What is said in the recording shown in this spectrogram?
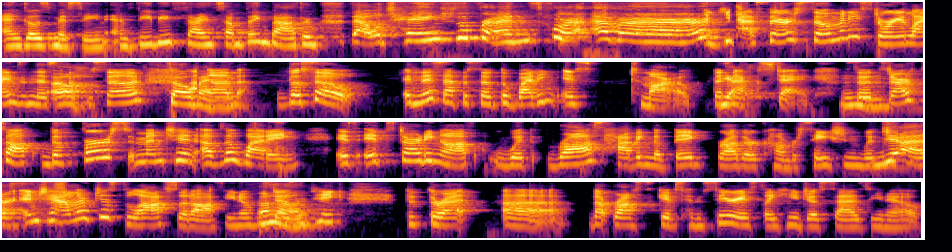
and goes missing. And Phoebe finds something bathroom that will change the friends forever. Yes, there are so many storylines in this oh, episode. So many. Um, the, so in this episode, the wedding is tomorrow, the yes. next day. Mm-hmm. So it mm-hmm. starts off, the first mention of the wedding is it starting off with Ross having the big brother conversation with Chandler. Yes. And Chandler just laughs it off. You know, he uh-huh. doesn't take the threat uh, that Ross gives him seriously. He just says, you know,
